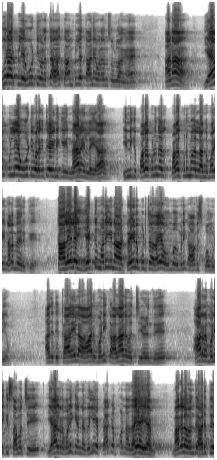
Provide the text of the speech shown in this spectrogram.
ஊரார் பிள்ளையை ஊட்டி வளர்த்தா தான் பிள்ளை தானே வளரும்னு சொல்லுவாங்க. ஆனால் என் பிள்ளைய ஊட்டி வளர்க்கத்தே இன்னைக்கு நேரம் இல்லையா? இன்னைக்கு பல குடும்பங்கள் பல குடும்பங்கள்ல அந்த மாதிரி நிலைமை இருக்கு. காலையில் எட்டு மணிக்கு நான் ட்ரெயினை பிடிச்சாதாயா ஒம்பது மணிக்கு ஆஃபீஸ் போக முடியும். அதுக்கு காலையில் ஆறு மணிக்கு அலாரம் வச்சு எழுந்து ஆறரை மணிக்கு சமைச்சு ஏழரை மணிக்கு என்னை வெளியே பேக்கப் பண்ணாதாயா என் மகளை வந்து அடுத்து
